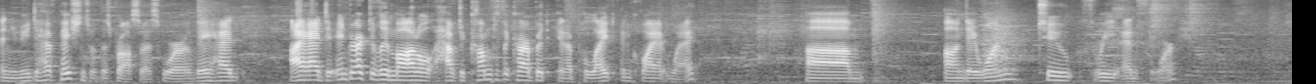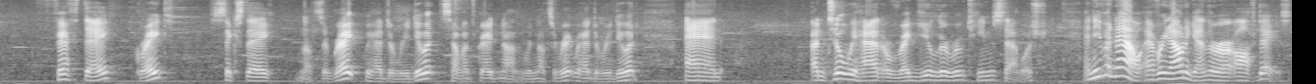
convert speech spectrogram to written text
and you need to have patience with this process, where they had I had to interactively model how to come to the carpet in a polite and quiet way. Um, on day one, two, three, and four. Fifth day, great. Sixth day, not so great. We had to redo it. Seventh grade, not not so great. We had to redo it, and until we had a regular routine established. And even now, every now and again, there are off days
